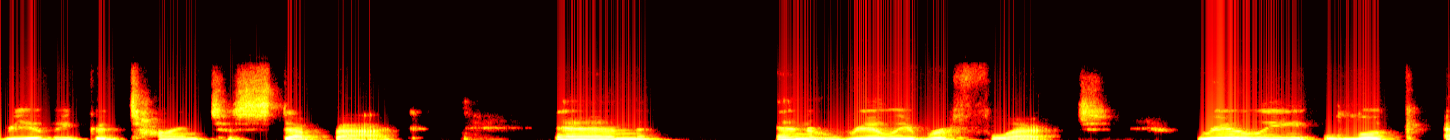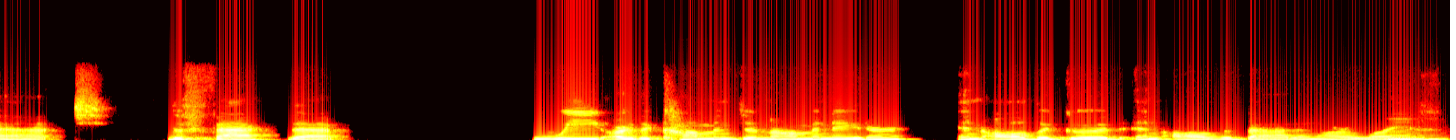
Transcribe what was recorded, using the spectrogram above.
really good time to step back and and really reflect, really look at the fact that we are the common denominator in all the good and all the bad in our life. Mm.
